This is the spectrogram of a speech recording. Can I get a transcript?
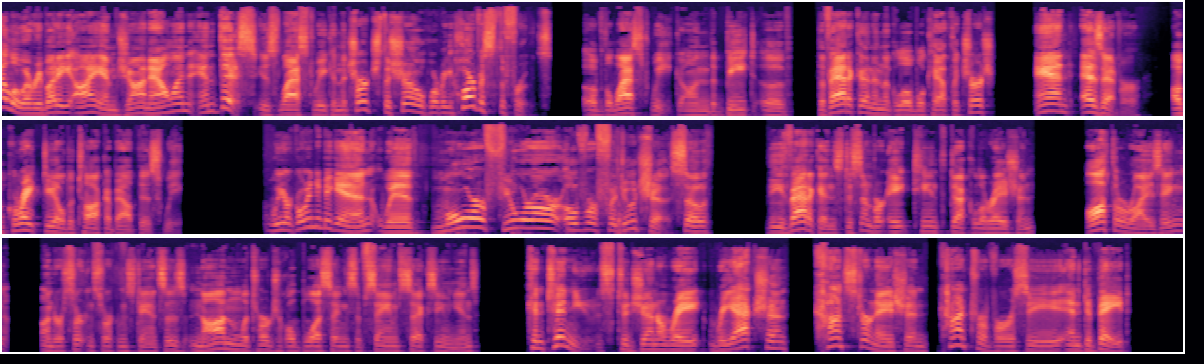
Hello, everybody. I am John Allen, and this is Last Week in the Church, the show where we harvest the fruits of the last week on the beat of the Vatican and the global Catholic Church. And as ever, a great deal to talk about this week. We are going to begin with more furor over fiducia. So, the Vatican's December 18th declaration authorizing, under certain circumstances, non liturgical blessings of same sex unions continues to generate reaction, consternation, controversy, and debate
